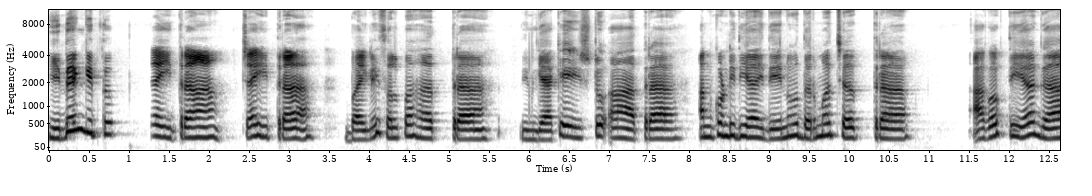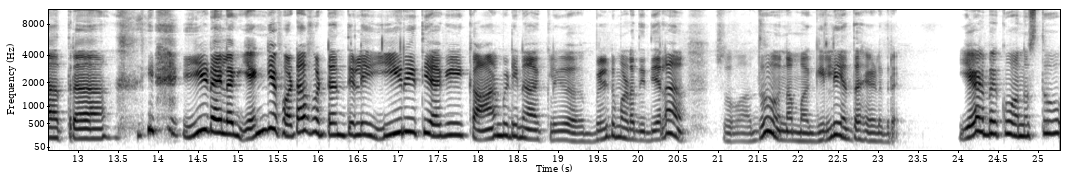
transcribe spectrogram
ಇದೆಂಗಿತ್ತು? ಚೈತ್ರ ಚೈತ್ರ, ಬೈಲಿ ಸ್ವಲ್ಪ ಹತ್ರ, ನಿನ್ಗೆ ಯಾಕೆ ಇಷ್ಟು ಆತ್ರ? ಅಂದ್ಕೊಂಡಿದೀಯಾ ಇದೇನು ಧರ್ಮಛತ್ರ? ಆಗೋಗ್ತೀಯ ಗಾತ್ರ? ಈ ಡೈಲಾಗ್ ಹೆಂಗೆ ಫಟಾಫಟ್ ಅಂತೇಳಿ ಈ ರೀತಿಯಾಗಿ ಕಾಮಿಡಿನ ಕ್ಲಿ, ಬಿಲ್ಡ್ ಮಾಡೋದಿದೆಯಲ್ಲ, ಸೊ ಅದು ನಮ್ಮ ಗಿಲ್ಲಿ ಅಂತ ಹೇಳಿದ್ರೆ. ಹೇಳ್ಬೇಕು ಅನ್ನಿಸ್ತು,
